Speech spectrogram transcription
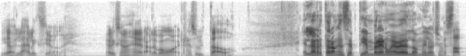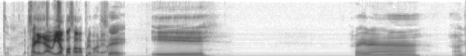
Y a ver las elecciones. Elecciones generales, vamos a ver, resultados. Él la arrestaron en septiembre 9 del 2008. Exacto. O sea que ya habían pasado las primarias. Sí. Y. Ok.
